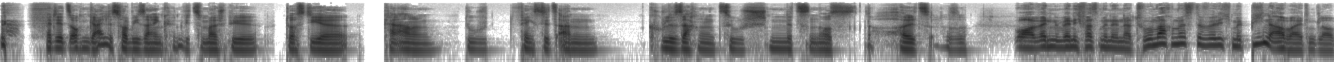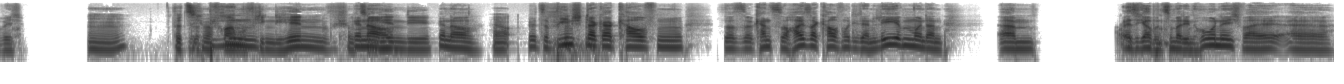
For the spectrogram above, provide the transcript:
Hätte jetzt auch ein geiles Hobby sein können, wie zum Beispiel, du hast dir, keine Ahnung, du fängst jetzt an, coole Sachen zu schnitzen aus Holz oder so. Boah, wenn, wenn ich was mit der Natur machen müsste, würde ich mit Bienen arbeiten, glaube ich. Mhm. Würdest So dich mal fragen, wo fliegen die hin, wie funktionieren die? Genau. Ja. Willst du Bienenstöcker kaufen? So, so kannst du Häuser kaufen, wo die dann leben und dann ähm, esse ich ab und zu mal den Honig, weil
